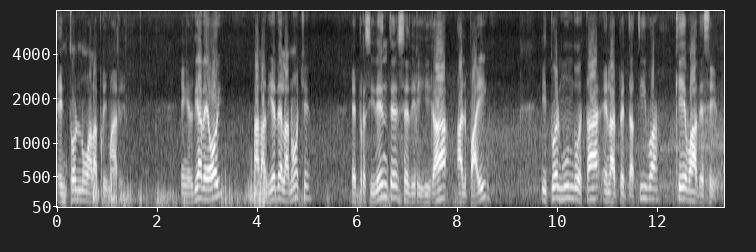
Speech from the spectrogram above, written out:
en torno a la primaria. En el día de hoy, a las 10 de la noche, el presidente se dirigirá al país y todo el mundo está en la expectativa qué va a decir.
